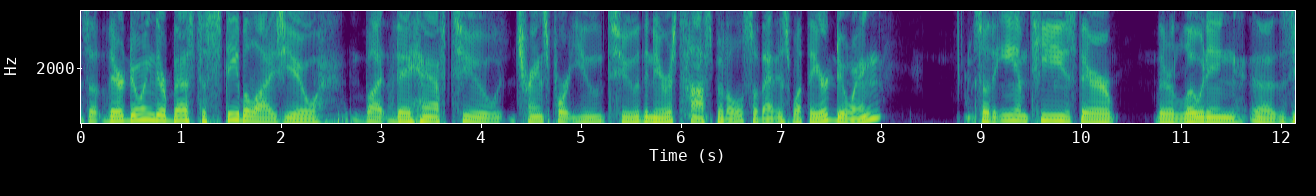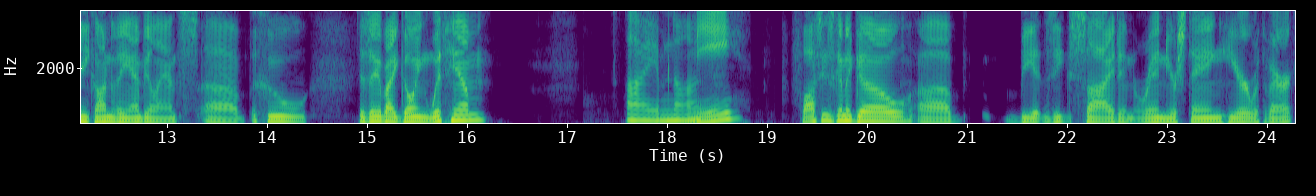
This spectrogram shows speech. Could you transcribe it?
So they're doing their best to stabilize you, but they have to transport you to the nearest hospital. So that is what they are doing. So the EMTs, they're they're loading uh, Zeke onto the ambulance. Uh, who is anybody going with him? I am not. Me? Flossy's going to go. Uh, be at Zeke's side, and Rin, you're staying here with Varric.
